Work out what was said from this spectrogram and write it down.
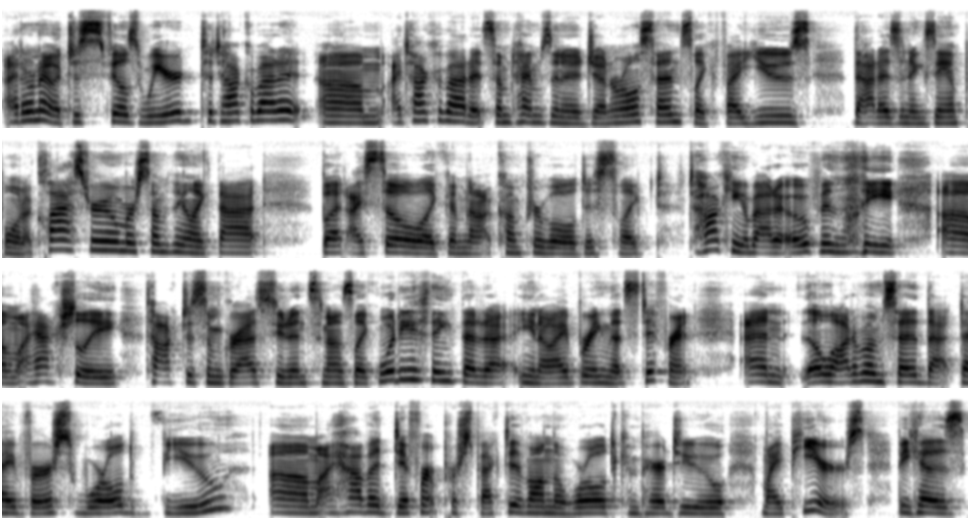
I don't know. It just feels weird to talk about it. Um, I talk about it sometimes in a general sense, like if I use that as an example in a classroom or something like that but I still like am not comfortable just like talking about it openly. Um, I actually talked to some grad students and I was like, "What do you think that I, you know I bring that's different?" And a lot of them said that diverse world view. Um, I have a different perspective on the world compared to my peers because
